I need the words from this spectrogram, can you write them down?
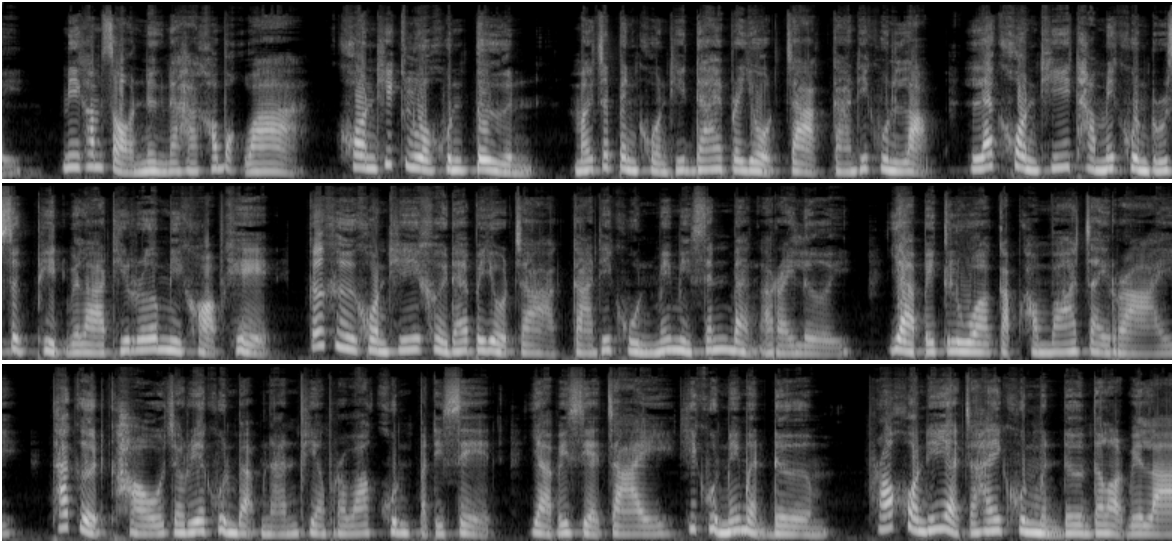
ย มีคำสอนหนึ่งนะคะ เขาบอกว่า คนที่กลัวคุณตื่น มักจะเป็นคนที่ได้ประโยชน์จากการที่คุณหลับ และคนที่ทำให้คุณรู้สึกผิดเวลาที่เริ่มมีขอบเขต ก็คือคนที่เคยได้ประโยชน์จากการที่คุณไม่มีเส้นแบ่งอะไรเลย อย่าไปกลัวกับคำว่าใจร้าย ถ้าเกิดเขาจะเรียกคุณแบบนั้นเพียงเพราะว่าคุณปฏิเสธ อย่าไปเสียใจที่คุณไม่เหมือนเดิม เพราะคนที่อยากจะให้คุณเหมือนเดิมตลอดเวลา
